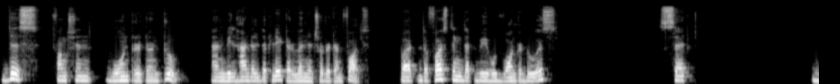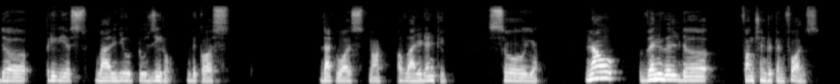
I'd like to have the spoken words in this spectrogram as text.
this function won't return true and we'll handle that later when it should return false. But the first thing that we would want to do is set the previous value to 0 because that was not a valid entry. So yeah. Now when will the function return false?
